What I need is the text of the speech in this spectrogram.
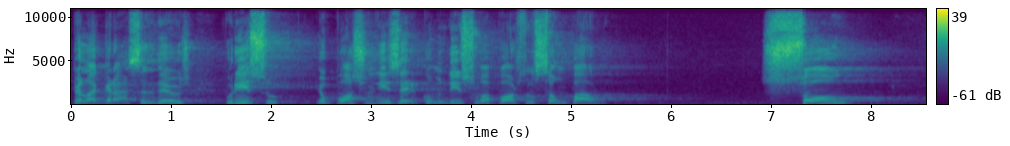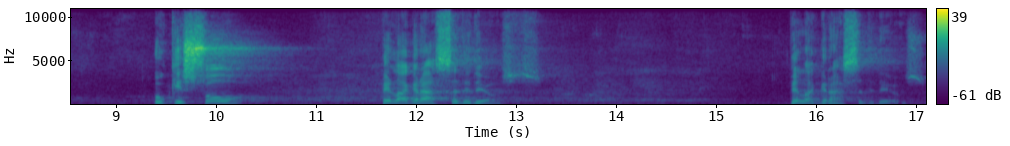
pela graça de Deus. Por isso, eu posso lhe dizer, como disse o apóstolo São Paulo: sou o que sou pela graça de Deus. Pela graça de Deus.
